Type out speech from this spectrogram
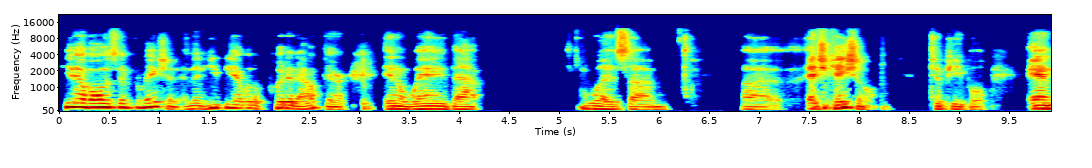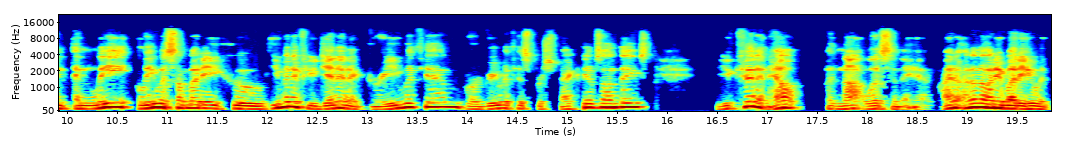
he'd have all this information and then he'd be able to put it out there in a way that was um, uh, educational to people. And and Lee Lee was somebody who, even if you didn't agree with him or agree with his perspectives on things, you couldn't help but not listen to him. I, I don't know anybody who would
